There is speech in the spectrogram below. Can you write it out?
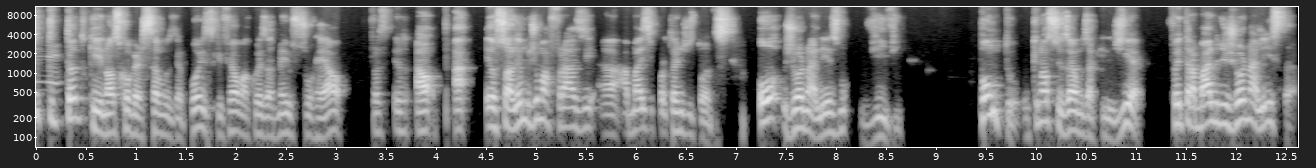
de, é. tanto que nós conversamos depois, que foi uma coisa meio surreal. Eu, a, a, eu só lembro de uma frase, a, a, mais importante de todas: o jornalismo vive. Ponto. O que nós fizemos aquele dia foi trabalho de jornalista.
